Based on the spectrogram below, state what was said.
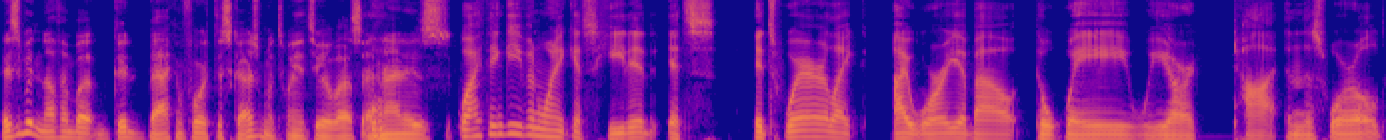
this has been nothing but good back and forth discussion between the two of us, and Well- that is Well, I think even when it gets heated, it's it's where like I worry about the way we are taught in this world.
